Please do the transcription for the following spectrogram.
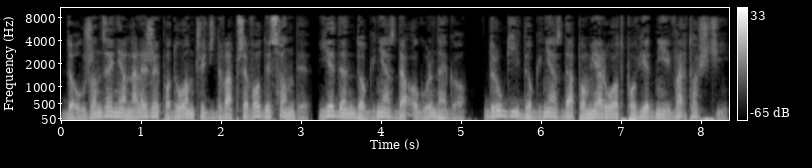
do urządzenia należy podłączyć dwa przewody sondy. Jeden do gniazda ogólnego, drugi do gniazda pomiaru odpowiedniej wartości.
